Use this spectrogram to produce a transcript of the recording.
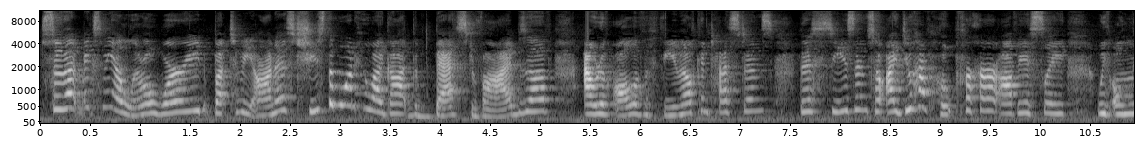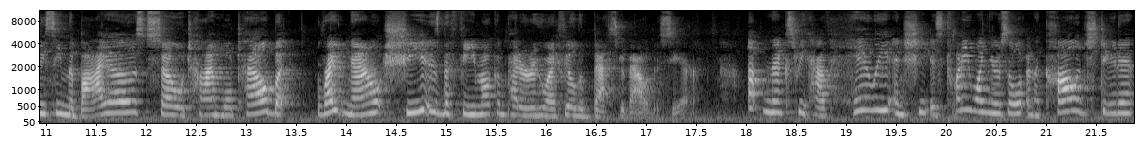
So that makes me a little worried, but to be honest, she's the one who I got the best vibes of out of all of the female contestants this season. So I do have hope for her. Obviously, we've only seen the bios, so time will tell, but right now, she is the female competitor who I feel the best about this year. Up next we have Haleigh and she is 21 years old and a college student.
